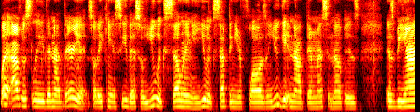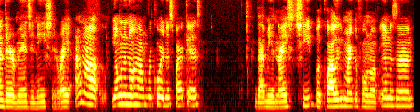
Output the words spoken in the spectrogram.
But obviously, they're not there yet, so they can't see that. So you excelling and you accepting your flaws and you getting out there messing up is is beyond their imagination, right? I'm not. Y'all want to know how I'm recording this podcast? Got me a nice, cheap but quality microphone off Amazon.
